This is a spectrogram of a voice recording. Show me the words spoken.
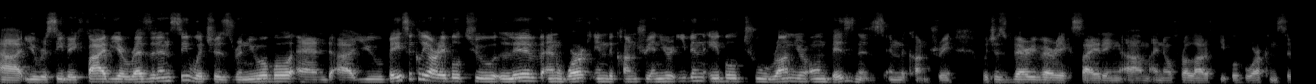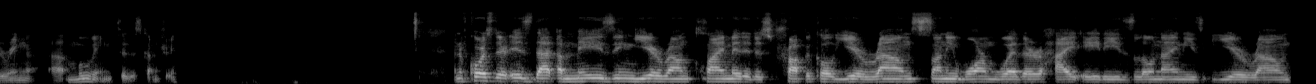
Uh, you receive a five-year residency, which is renewable, and uh, you basically are able to live and work in the country, and you're even able to run your own business in the country, which is very, very exciting. Um, I know for a lot of people who are considering uh, moving to this country. And of course, there is that amazing year-round climate. It is tropical year-round, sunny, warm weather, high 80s, low 90s year-round,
